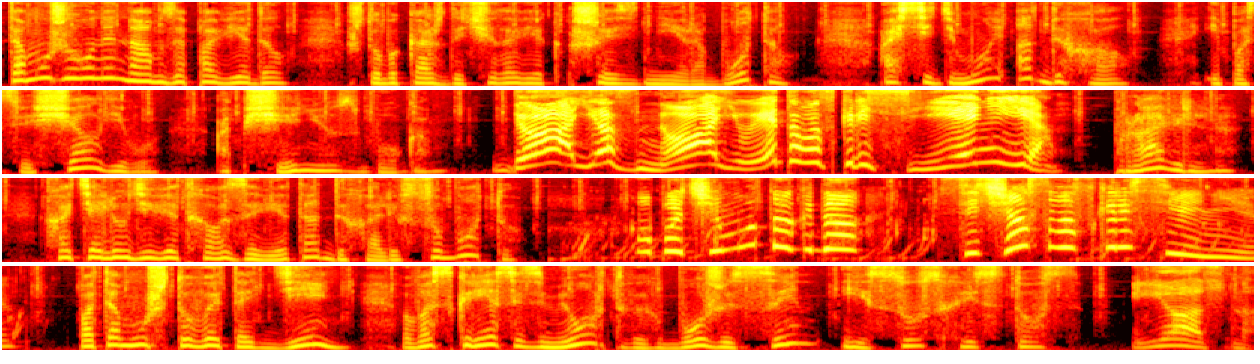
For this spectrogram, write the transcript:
К тому же он и нам заповедал, чтобы каждый человек шесть дней работал, а седьмой отдыхал и посвящал его общению с Богом. Да, я знаю, это воскресенье. Правильно, хотя люди Ветхого Завета отдыхали в субботу, а почему тогда сейчас воскресенье? потому что в этот день воскрес из мертвых Божий Сын Иисус Христос. Ясно.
